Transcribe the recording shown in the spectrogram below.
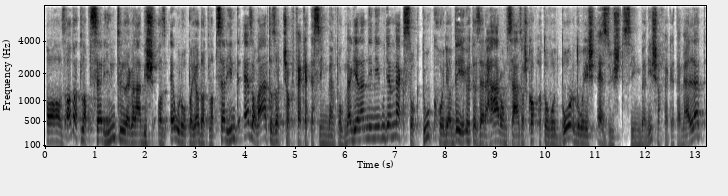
Az adatlap szerint, legalábbis az európai adatlap szerint ez a változat csak fekete színben fog megjelenni, még ugye megszoktuk, hogy a D5300-as kapható volt bordó és ezüst színben is a fekete mellett,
